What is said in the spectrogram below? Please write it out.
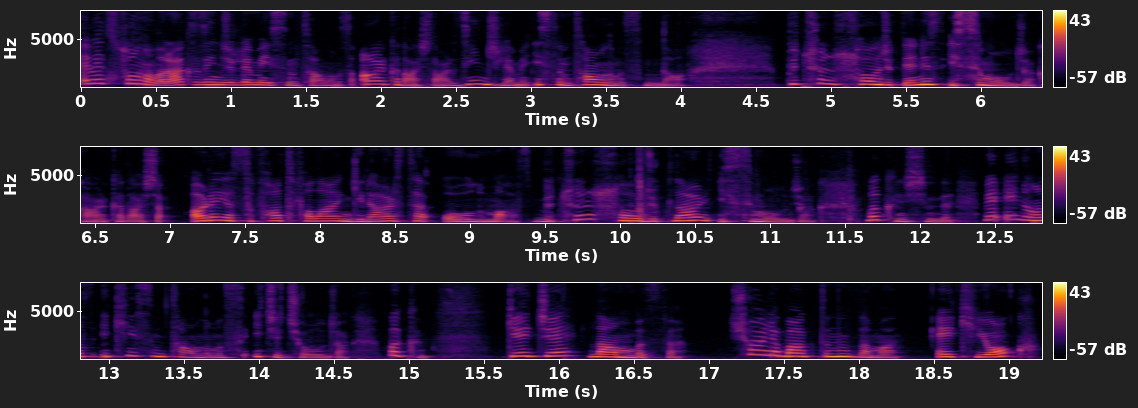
Evet son olarak zincirleme isim tamlaması. Arkadaşlar zincirleme isim tamlamasında bütün sözcükleriniz isim olacak arkadaşlar. Araya sıfat falan girerse olmaz. Bütün sözcükler isim olacak. Bakın şimdi ve en az iki isim tamlaması iç içe olacak. Bakın gece lambası. Şöyle baktığınız zaman ek yok,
